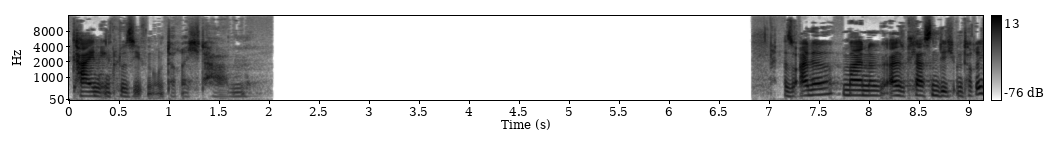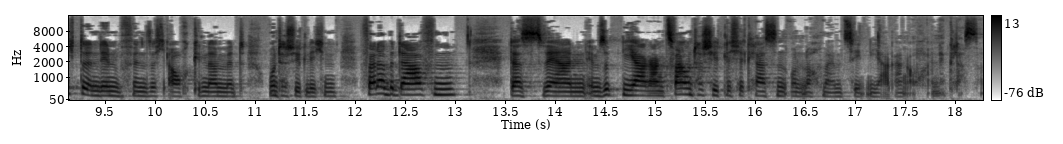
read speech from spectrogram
keinen inklusiven Unterricht haben. Also alle meine also Klassen, die ich unterrichte, in denen befinden sich auch Kinder mit unterschiedlichen Förderbedarfen. Das wären im siebten Jahrgang zwei unterschiedliche Klassen und nochmal im zehnten Jahrgang auch eine Klasse.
